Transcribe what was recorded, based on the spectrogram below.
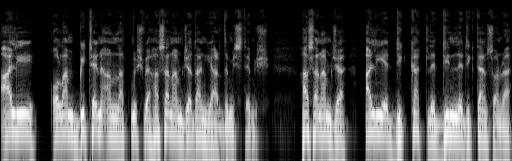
Ali olan biteni anlatmış ve Hasan amcadan yardım istemiş. Hasan amca Ali'ye dikkatle dinledikten sonra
